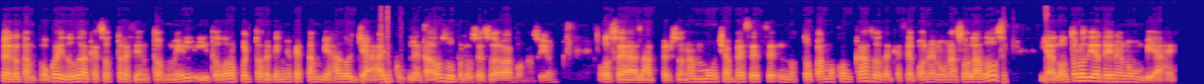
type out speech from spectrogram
Pero tampoco hay duda que esos 300 mil y todos los puertorriqueños que están viajados ya han completado su proceso de vacunación. O sea, las personas muchas veces nos topamos con casos de que se ponen una sola dosis y al otro día tienen un viaje.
